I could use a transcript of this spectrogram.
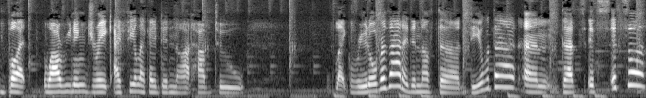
but while reading Drake, I feel like I did not have to like read over that. I didn't have to deal with that, and that's it's it's a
